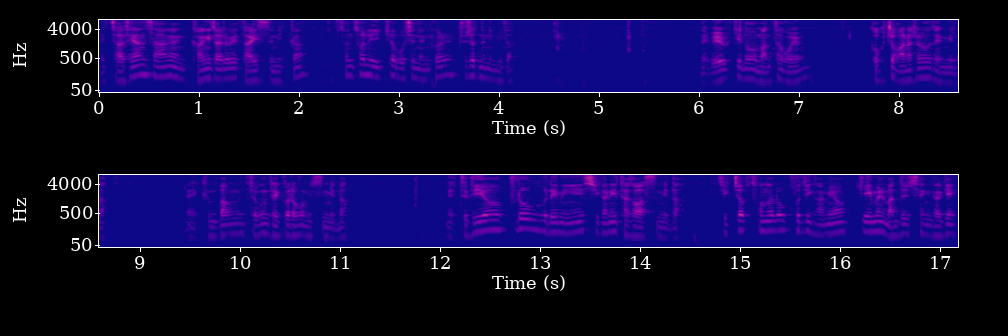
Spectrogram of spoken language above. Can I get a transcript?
네, 자세한 사항은 강의 자료에 다 있으니까 천천히 익혀보시는 걸 추천드립니다. 네, 외울 게 너무 많다고요? 걱정 안 하셔도 됩니다. 네, 금방 적응될 거라고 믿습니다. 네, 드디어 프로그래밍의 시간이 다가왔습니다. 직접 손으로 코딩하며 게임을 만들 생각에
